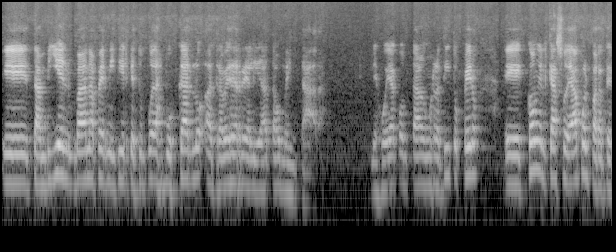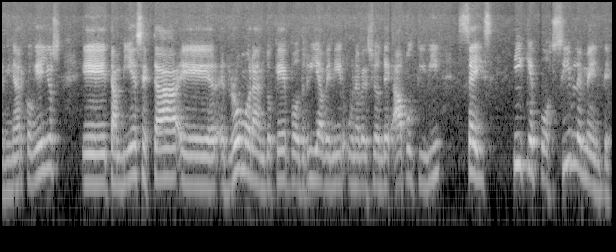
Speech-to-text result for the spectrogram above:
eh, también van a permitir que tú puedas buscarlo a través de realidad aumentada. Les voy a contar un ratito, pero eh, con el caso de Apple para terminar con ellos. Eh, también se está eh, rumorando que podría venir una versión de Apple TV 6 y que posiblemente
